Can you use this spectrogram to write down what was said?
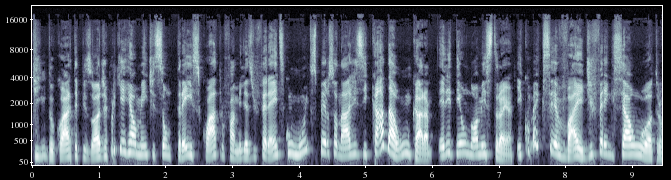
quinto, quarto episódio, porque realmente são três, quatro famílias diferentes, com muitos personagens, e cada um, cara, ele tem um nome estranho. E como é que você vai diferenciar um outro?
